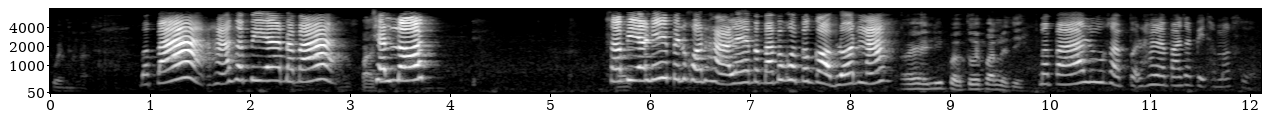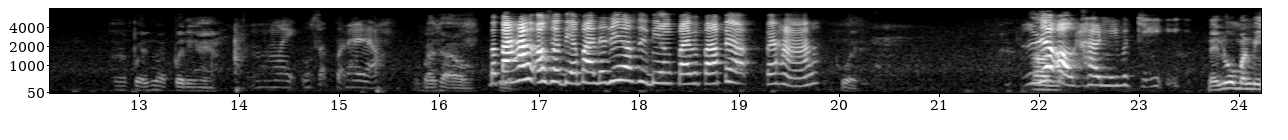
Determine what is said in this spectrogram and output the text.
กล้วยมาละป๊าป๊าหาเสบียงป๊าป๊าปลาเช็นรถเสบียงนี่เป็นคนหาเลยป๊าป๊าเป็นคนประกอบรถนะเอ้ยนี่เปิดตัวให้ปั้นหน่อยสิป๊าป๊า ลูกสับเปิดให้แล้วป๊าจะปิดทำไมเขือเออเปิดให้หน่อยเปิดยังไงอะไม่ลูกสับเปิดให้แล้วป้าจะเอาป๊าป๊าห้ามเอาเสบียงไปเลยที่เอาเสบียงไปป๊าป๊าไปไปหากล้วยเลือกออกทางนี้เมื่อกี้ในรูปมันมี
